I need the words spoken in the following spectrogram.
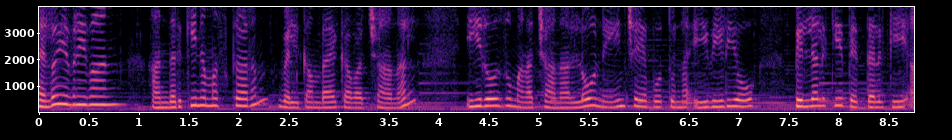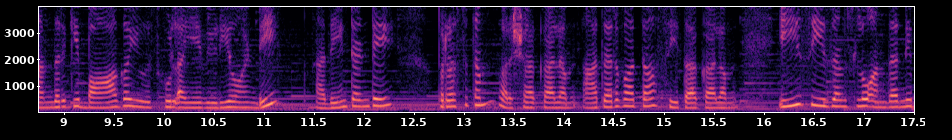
హలో ఎవ్రీవన్ అందరికీ నమస్కారం. Welcome back our channel. ఈరోజు మన ఛానల్లో నేను చేయబోతున్న ఈ వీడియో పిల్లలకి పెద్దలకి అందరికీ బాగా యూస్ఫుల్ అయ్యే వీడియో అండి. అదేంటంటే ప్రస్తుతం వర్షాకాలం ఆ తర్వాత శీతాకాలం. ఈ సీజన్స్లో అందరినీ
